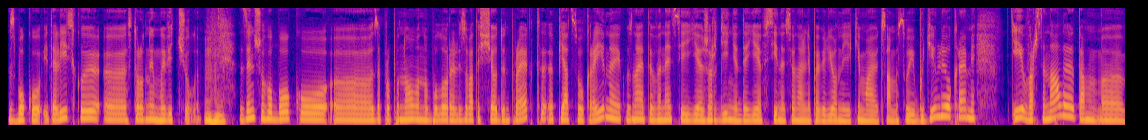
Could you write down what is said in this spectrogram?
з боку італійської е, сторони ми відчули. Угу. З іншого боку, е, запропоновано було реалізувати ще один проект е, П'ятца Україна. Як ви знаєте, в Венеції є Жардіні, де є всі національні павільйони, які мають саме свої будівлі окремі. І в арсенали там е,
